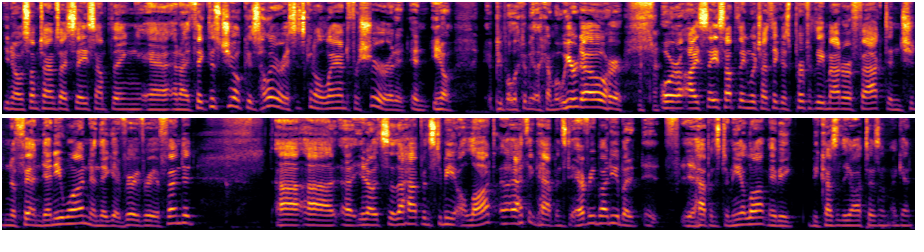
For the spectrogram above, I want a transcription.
you know, sometimes I say something and, and I think this joke is hilarious. It's going to land for sure. And it, and you know, people look at me like I'm a weirdo or, or I say something which I think is perfectly matter of fact and shouldn't offend anyone. And they get very, very offended. Uh, uh, uh, you know, so that happens to me a lot. I think it happens to everybody, but it, it happens to me a lot, maybe because of the autism again.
